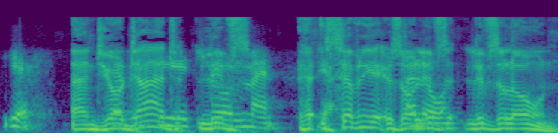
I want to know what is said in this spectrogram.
Yes. And your dad year old lives, man. uh, Yeah. 78 years old, lives, lives alone.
